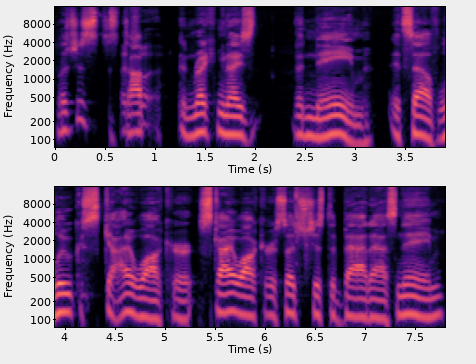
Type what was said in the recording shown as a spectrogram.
Let's just stop what- and recognize the name itself. Luke Skywalker. Skywalker such just a badass name.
